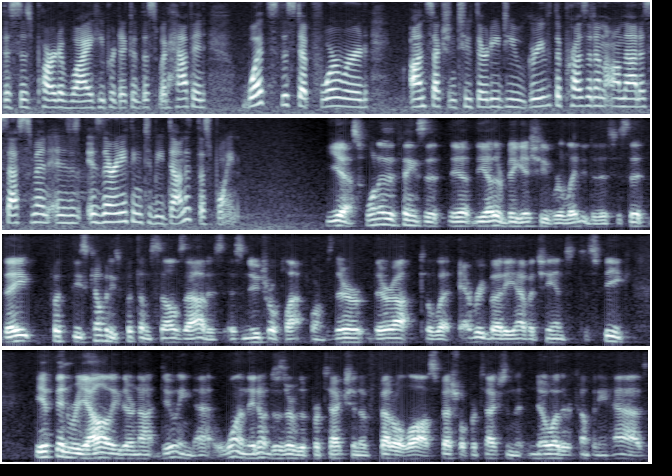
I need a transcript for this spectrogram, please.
this is part of why he predicted this would happen. What's the step forward on Section 230. Do you agree with the president on that assessment? Is, is there anything to be done at this point? Yes, one of the things that the, the other big issue related to this is that they put these companies put themselves out as, as neutral platforms. They're they're out to let everybody have a chance to speak, if in reality they're not doing that, one, they don't deserve the protection of federal law, special protection that no other company has.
